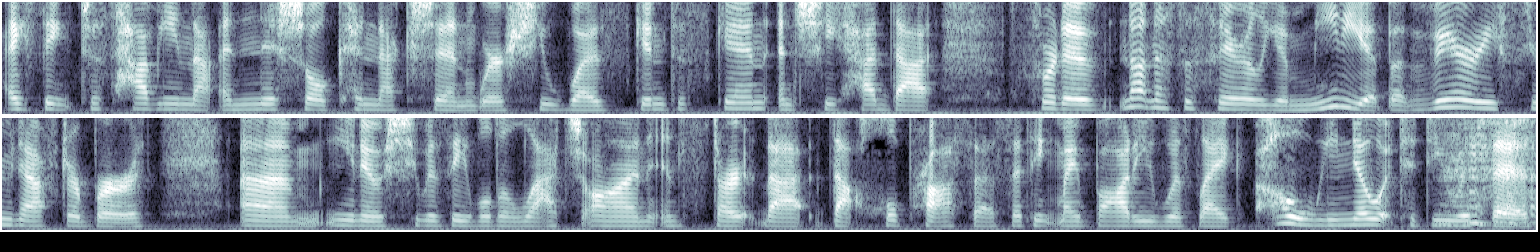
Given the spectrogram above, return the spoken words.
I think just having that initial connection where she was skin to skin and she had that sort of not necessarily immediate, but very soon after birth, um, you know, she was able to latch on and start that that whole process. I think my body was like, oh, we know what to do with this,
